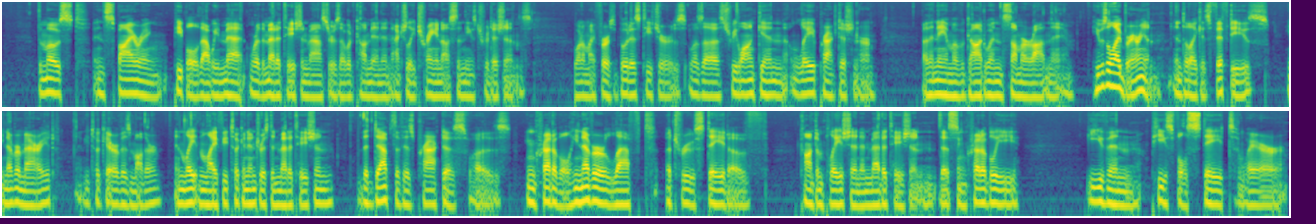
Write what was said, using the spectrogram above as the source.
The most inspiring people that we met were the meditation masters that would come in and actually train us in these traditions. One of my first Buddhist teachers was a Sri Lankan lay practitioner by the name of Godwin Samararatne. He was a librarian into like his 50s. He never married. And he took care of his mother. And late in life, he took an interest in meditation. The depth of his practice was incredible. He never left a true state of contemplation and meditation, this incredibly even, peaceful state where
